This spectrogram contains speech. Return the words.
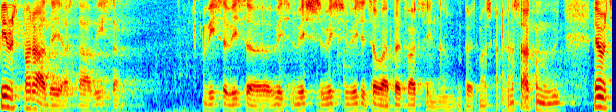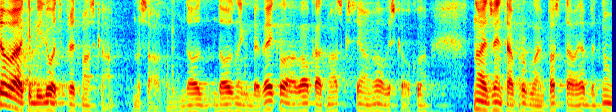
pirms parādījās tā visa. Visa, visa, visa, visa, visa, visi cilvēki pret vakcīnām, pret maskām. Ja, no sākuma vienmēr cilvēki bija ļoti pret maskām. No sākuma. Daudz, daudz negribēja veikalā, vēl kādu maskas, jā, un vēl visu kaut ko. Uh, Nu, aizvien tā problēma pastāv, ja, bet nu,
